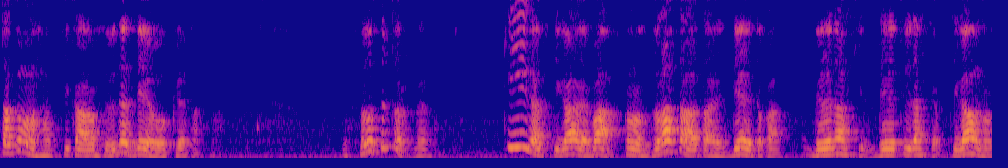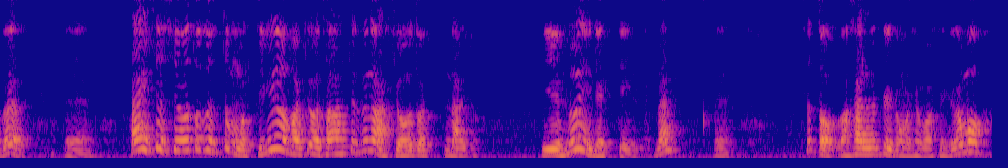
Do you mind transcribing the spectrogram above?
2つ目のハッチ関数で D を計算します。そうするとね、キーが違えば、このずらす値 D とか D ダッシュ、D2 ダッシュが違うので、えー最初仕事としても次の場所を探していくのは仕事ないというふうにできているんですね。えちょっと分かりにくいかもしれませんけども、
